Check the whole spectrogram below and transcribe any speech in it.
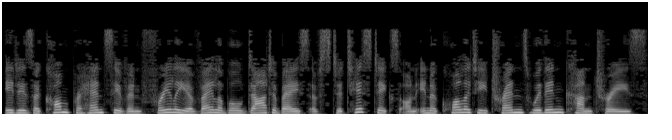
It is a comprehensive and freely available database of statistics on inequality trends within countries.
